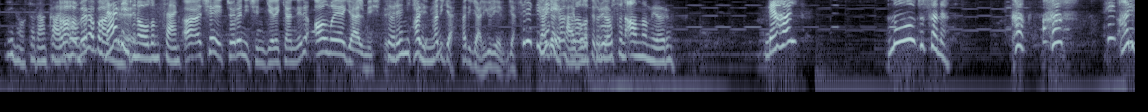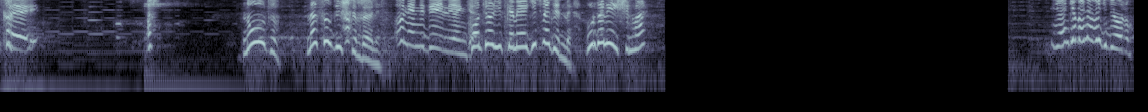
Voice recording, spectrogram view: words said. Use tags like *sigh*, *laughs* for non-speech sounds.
Yine ortadan kayboldu. Aa, merhaba anne. Neredeydin oğlum sen? Aa, şey tören için gerekenleri almaya gelmişti. Tören için hadi, mi? Hadi gel hadi gel yürüyelim gel. Sürekli Gel, gel, nereye ben sana kaybolup anlatırım, duruyorsun anlamıyorum. Ne hal? Ne oldu sana? Şey. Ne oldu? Nasıl düştün böyle? Önemli değil yenge. Kontör yüklemeye gitmedin mi? Burada ne işin var? Yenge ben eve gidiyorum.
